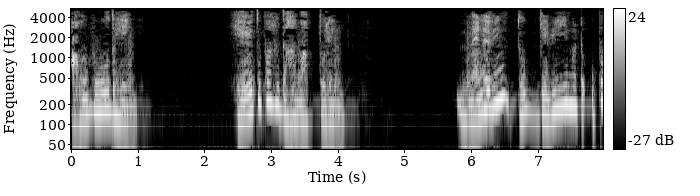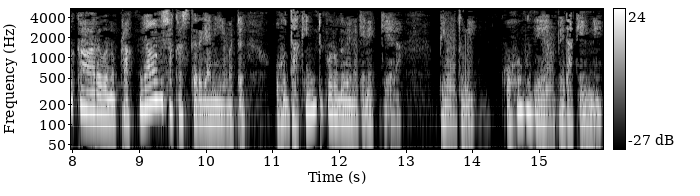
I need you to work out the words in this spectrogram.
අවබෝධයෙන් හේතුඵල ධමයක් තුලින් මනවින් දුක් ගෙවීමට උපකාර වන ප්‍රඥාව සකස් කර ගැනීමට ඔහු දකින්න පුරුදු වෙන කෙනෙක් කියලා. පින්තුනි කොහොමද අපි දකින්නේ?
